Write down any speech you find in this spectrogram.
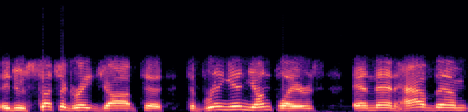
they do such a great job to to bring in young players and then have them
